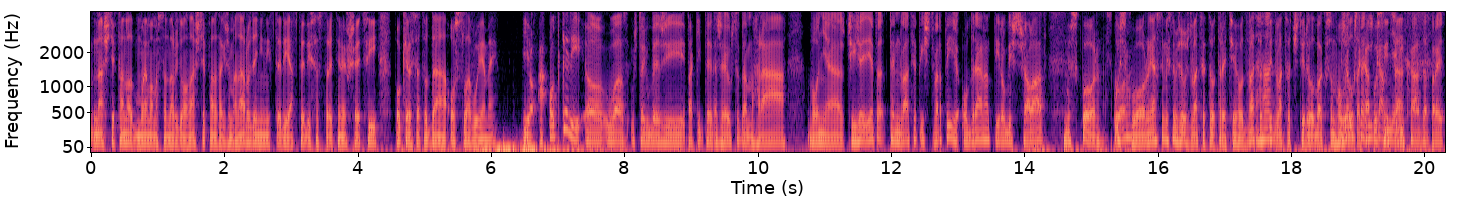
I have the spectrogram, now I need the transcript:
na Štefana, lebo moja mama sa narodila na Štefana, takže má narodeniny vtedy a vtedy sa stretneme všetci. Pokiaľ sa to dá, oslavujeme. Jo, a odkedy o, u vás už tak beží taký ten, že už to tam hrá, vonia, čiže je to ten 24., že od rána ty robíš šalát, Skôr, Skôr? skôr. Ja si myslím, že už 23. 23, 24, lebo ako som že hovoril, už tá sa kapusnica... nevychádza preč,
